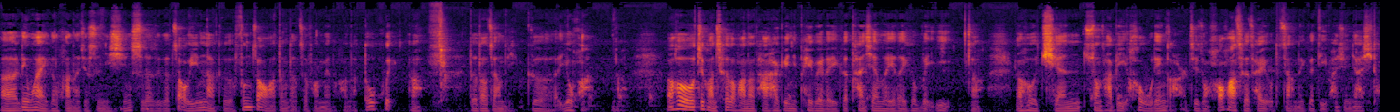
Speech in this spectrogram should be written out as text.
呃，另外一个的话呢，就是你行驶的这个噪音啊、各个风噪啊等等这方面的话呢，都会啊得到这样的一个优化啊。然后这款车的话呢，它还给你配备了一个碳纤维的一个尾翼啊，然后前双叉臂后五连杆这种豪华车才有的这样的一个底盘悬架系统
